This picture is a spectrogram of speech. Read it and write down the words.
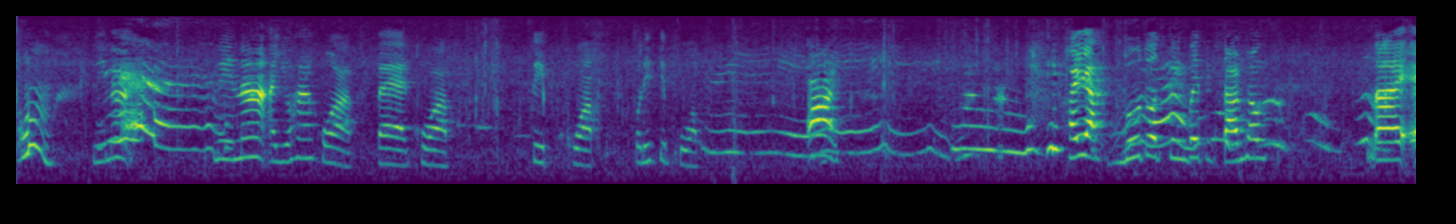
ปุ้มนีน่านีน่าอายุห้าขวบแปดขวบสิบขวบคนที่สิบขวบอ้อยใครอยากรู้ตัวจริงไปติดตามช่องนายแอ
